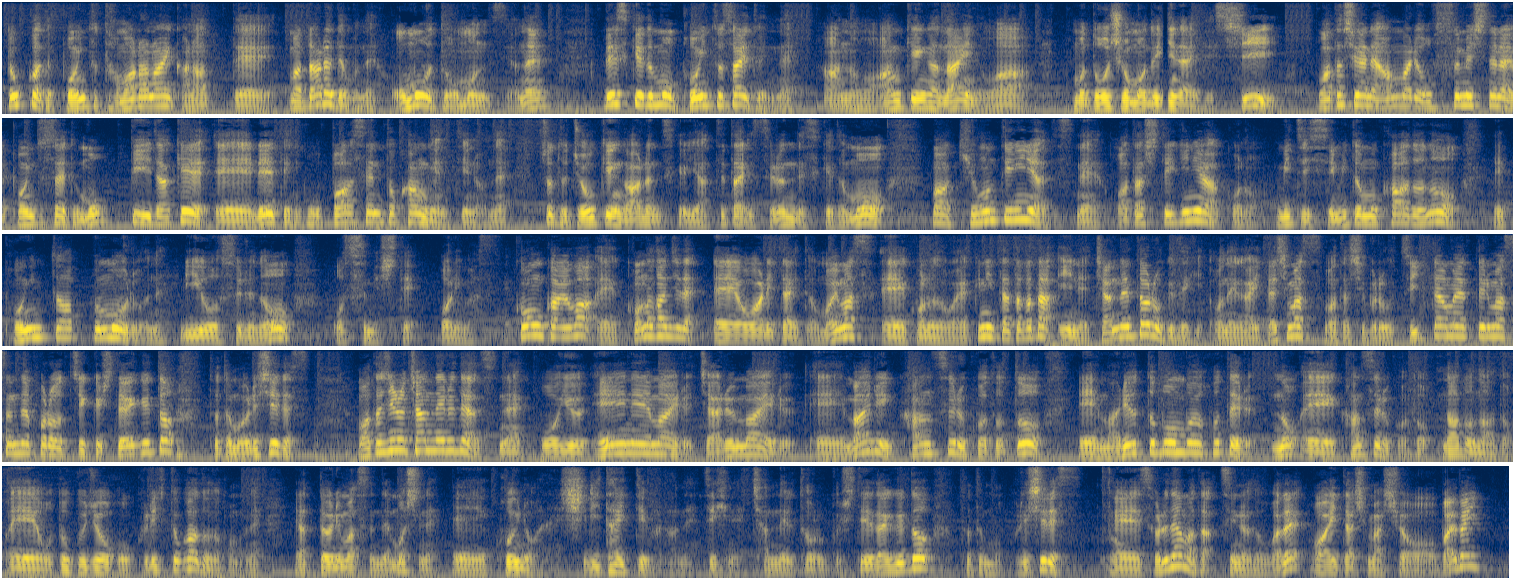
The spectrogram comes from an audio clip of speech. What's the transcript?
どっかでポイントたまらないかなって、まあ、誰でもね、思うと思うんですよね。ですけども、ポイントサイトにね、あの、案件がないのは、もうどうしようもできないですし、私がね、あんまりお勧めしてないポイントサイト、モッピーだけ、えー、0.5%還元っていうのはね、ちょっと条件があるんですけど、やってたりするんですけども、まあ基本的にはですね、私的にはこの三井住友カードの、えポイントアップモールをね、利用するのをお勧めしております。今回は、えー、こんな感じで、えー、終わりたいと思います、えー、この動画役に立った方、いいね、チャンネル登録ぜひお願いいたします。私ブログ、ツイッターもやっておりますので、フォローチェックしていただけるととても嬉しいです。私のチャンネルではですね、こういう ANA マイル、JAL マイル、えー、マイルに関することと、えー、マリオットボンボイホテルの、えー、関することなどなど、え、お得情報、クレジットカードとかもね、やっておりますんで、もしね、え、こういうのがね、知りたいっていう方はね、ぜひね、チャンネル登録していただけるととても嬉しいです。え、それではまた次の動画でお会いいたしましょう。バイバイ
